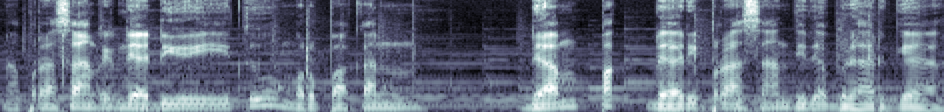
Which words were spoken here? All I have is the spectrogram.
Nah, perasaan rendah diri itu merupakan dampak dari perasaan tidak berharga.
